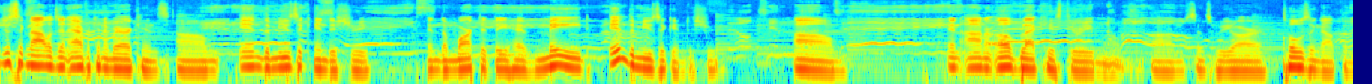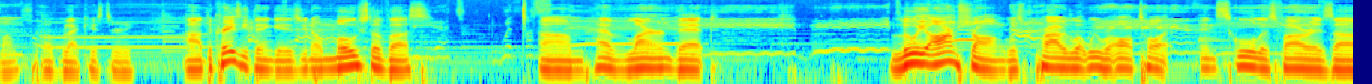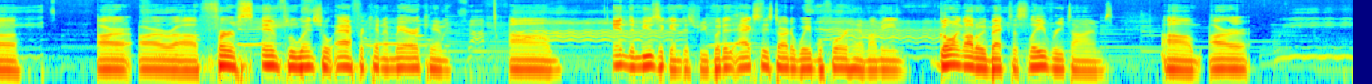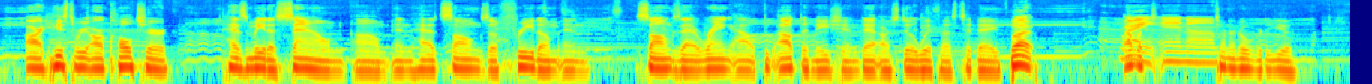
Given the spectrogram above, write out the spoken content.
just acknowledging African Americans um, in the music industry and the mark that they have made in the music industry um, in honor of Black History Month. Um, since we are closing out the month of Black History, uh, the crazy thing is, you know, most of us um, have learned that Louis Armstrong was probably what we were all taught in school as far as uh, our our uh, first influential African American um, in the music industry, but it actually started way before him. I mean, going all the way back to slavery times, um, our our history, our culture has made a sound um, and had songs of freedom and songs that rang out throughout the nation that are still with us today. But I'ma Right. t- and um turn it over to you.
